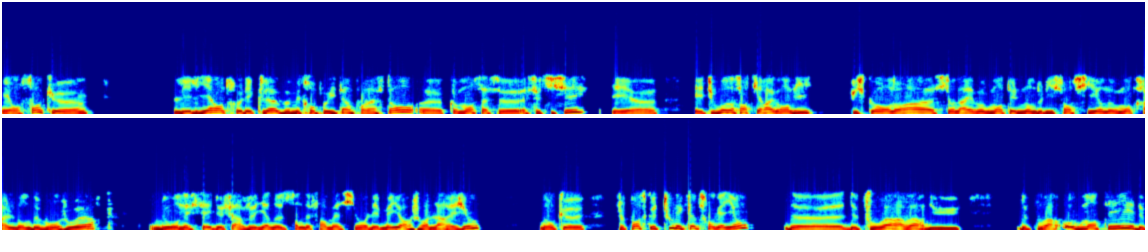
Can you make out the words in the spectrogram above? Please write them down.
et on sent que les liens entre les clubs métropolitains pour l'instant euh, commencent à se, tisser et, euh, et tout le monde en sortira grandi, puisqu'on aura, si on arrive à augmenter le nombre de licenciés, on augmentera le nombre de bons joueurs. Nous, on essaye de faire venir notre centre de formation les meilleurs joueurs de la région. Donc, je pense que tous les clubs seront gagnants de, de pouvoir avoir du, de pouvoir augmenter, de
